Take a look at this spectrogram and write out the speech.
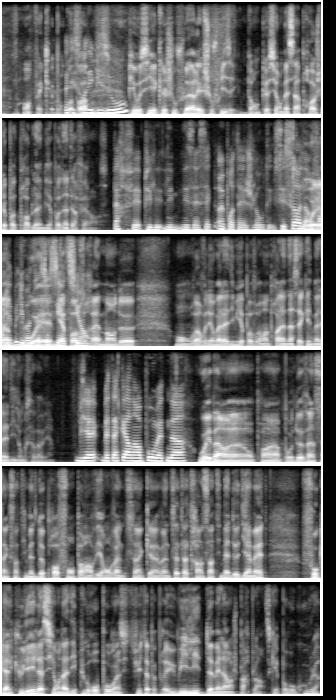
bon, fait que Fait pourquoi se font pas. des bisous. Puis aussi avec le chou-fleur et le chou frisé. Donc, si on met ça proche, il n'y a pas de problème, il n'y a pas d'interférence. Parfait. Puis les, les- les insectes, un protège l'autre. C'est ça, dans Ouais, fond, les, les bonnes ouais, mais il n'y a associations. pas vraiment de... On va revenir aux maladies, mais il n'y a pas vraiment de problème d'insectes et de maladies, donc ça va bien. Bien, bêta-carde en pot maintenant. Oui, ben, euh, on prend un pot de 25 cm de profond par environ 25 à 27 à 30 cm de diamètre. faut calculer, là, si on a des plus gros pots, ainsi de suite, à peu près 8 litres de mélange par plante, ce qui n'est pas beaucoup, là.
